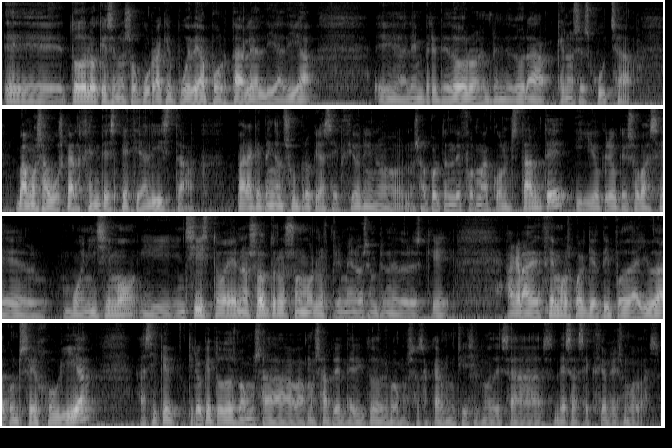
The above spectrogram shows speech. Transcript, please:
Eh, todo lo que se nos ocurra que puede aportarle al día a día eh, al emprendedor o a la emprendedora que nos escucha, vamos a buscar gente especialista para que tengan su propia sección y nos aporten de forma constante y yo creo que eso va a ser buenísimo y insisto, eh, nosotros somos los primeros emprendedores que agradecemos cualquier tipo de ayuda, consejo, guía, así que creo que todos vamos a, vamos a aprender y todos vamos a sacar muchísimo de esas, de esas secciones nuevas.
